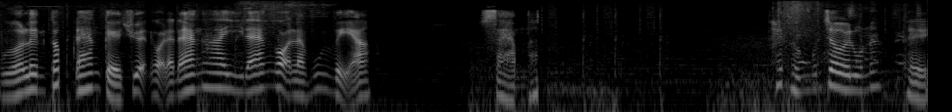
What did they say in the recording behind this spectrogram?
vừa lên cấp đang kể chuyện gọi là đang hay đang gọi là vui vẻ xàm thật. Hết hứng muốn chơi luôn á. Thì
